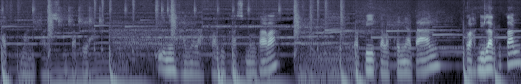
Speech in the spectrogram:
Hotman Paris ya. Ini hanyalah praduga sementara, tapi kalau kenyataan telah dilakukan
